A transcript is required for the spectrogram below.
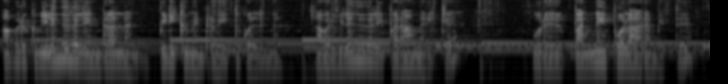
அவருக்கு விலங்குகள் என்றால் நான் பிடிக்கும் என்று வைத்துக் கொள்ளுங்கள். அவர் விலங்குகளை பராமரிக்க ஒரு பண்ணை போல் ஆரம்பித்து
